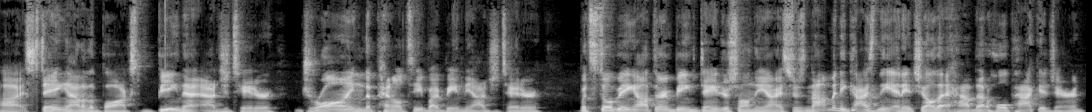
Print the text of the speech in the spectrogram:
uh, staying out of the box, being that agitator, drawing the penalty by being the agitator, but still being out there and being dangerous on the ice. There's not many guys in the NHL that have that whole package, Aaron.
